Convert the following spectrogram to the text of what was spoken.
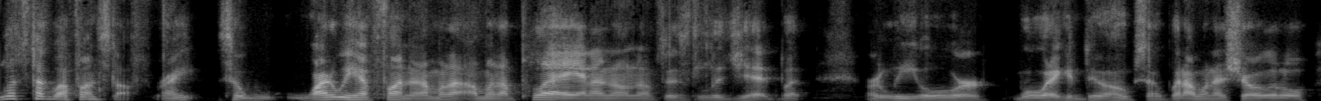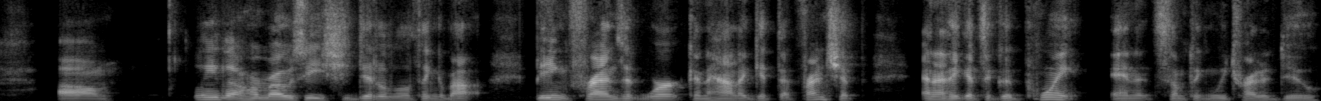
let's talk about fun stuff, right? So why do we have fun? And I'm gonna I'm gonna play, and I don't know if this is legit, but or legal or what I can do. I hope so. But I want to show a little um Hormozi, she did a little thing about being friends at work and how to get that friendship. And I think it's a good point, and it's something we try to do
